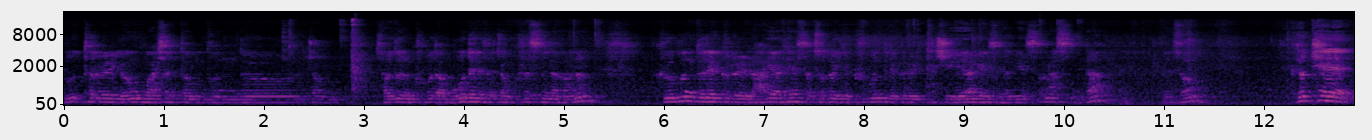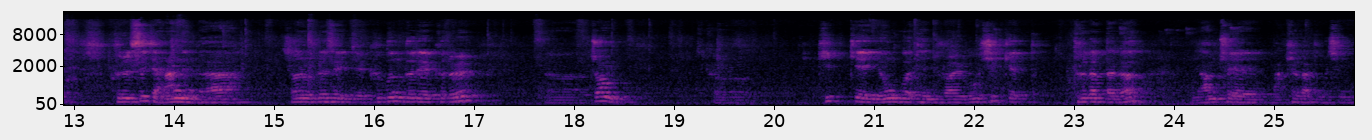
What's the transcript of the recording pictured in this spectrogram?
루터를 연구하셨던 분들 좀 저도 그보다 못해서 좀 그렇습니다만은 그분들의 글을 나열해서 저도 이제 그분들의 글을 다시 요약해서 여기에 써놨습니다. 그래서 그렇게 글을 쓰지 않았는가. 저는 그래서 이제 그분들의 글을 어, 좀 그, 깊게 연구가 된 줄 알고 쉽게 들어갔다가 남초에 막혀가지고 지금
